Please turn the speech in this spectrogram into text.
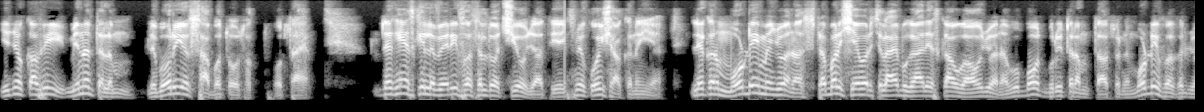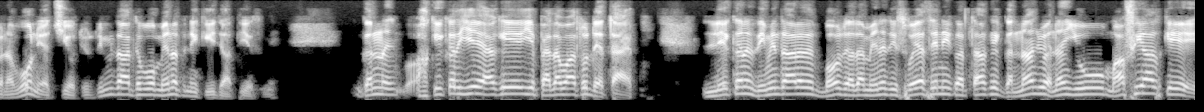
ये जो काफ़ी मेहनत लेबोरियस साबित हो सकता होता है। देखें, इसकी लवेरी फ़सल तो अच्छी हो जाती है, इसमें कोई शक नहीं है। लेकिन मोडी में जो है ना, स्टबल शेवर चलाए बगैर इसका उगाव जो है ना, वो बहुत बुरी तरह मुतासर है। मोडी फ़सल जो है ना, वो नहीं अच्छी होती। जिम्मेदार से वो मेहनत नहीं की जाती है इसमें। गन्ना, हकीकत ये है कि ये पैदावार तो देता है। लेकिन जिम्मेदार बहुत ज़्यादा मेहनत इस वजह से नहीं करता कि गन्ना जो है ना, यू माफिया के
